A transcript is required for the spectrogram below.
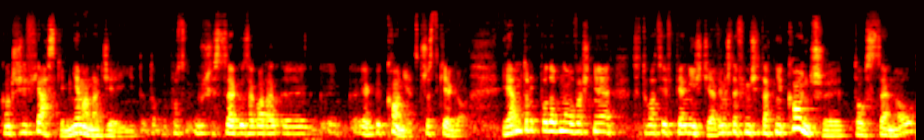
kończy się fiaskiem. Nie ma nadziei. To, to po prostu już jest zakłada jakby koniec wszystkiego. Ja mam podobną właśnie sytuację w pianiście. Ja wiem, że ten film się tak nie kończy tą sceną,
